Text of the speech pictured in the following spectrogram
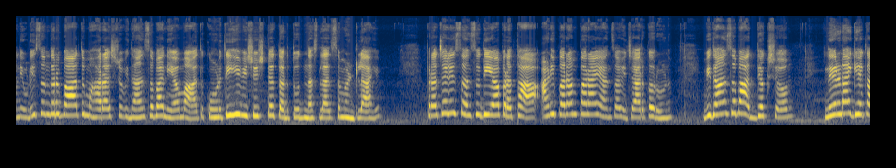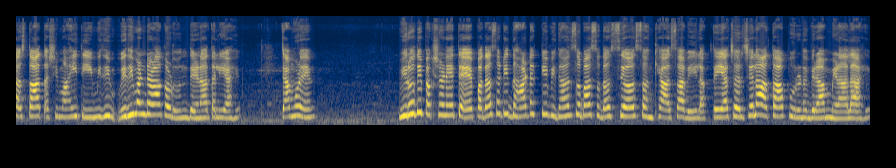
निवडीसंदर्भात महाराष्ट्र विधानसभा नियमात कोणतीही विशिष्ट तरतूद नसल्याचं म्हटलं आहे. प्रचलित संसदीय प्रथा आणि परंपरा यांचा विचार करून विधानसभा अध्यक्ष निर्णय घेत असतात अशी माहिती विधी विधिमंडळाकडून देण्यात आली आहे. त्यामुळे विरोधी पक्षनेते पदासाठी दहा टक्के विधानसभा सदस्य संख्या असावी लागते या चर्चेला आता पूर्णविराम मिळाला आहे.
